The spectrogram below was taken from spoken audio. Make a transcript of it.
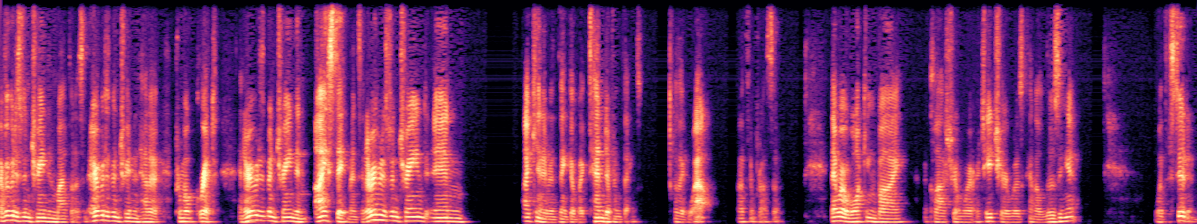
everybody's been trained in mindfulness, and everybody's been trained in how to promote grit, and everybody's been trained in I statements, and everybody's been trained in, I can't even think of like 10 different things. I was like, wow, that's impressive. Then we are walking by a classroom where a teacher was kind of losing it with a student.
